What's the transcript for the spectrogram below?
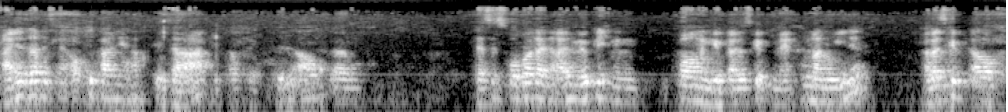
Eine Sache ist mir aufgefallen, ihr habt gesagt, ich glaube, ich will auch, ähm, dass es Roboter in allen möglichen Formen gibt. Also es gibt Humanoide, aber es gibt auch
